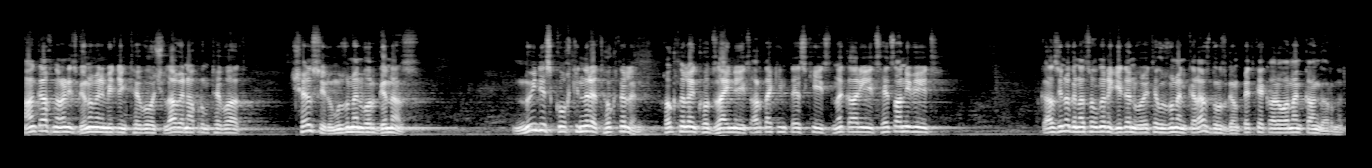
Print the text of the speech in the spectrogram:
Անկախ նրանից գնում են միտինգ թե ոչ, լավ են ապրում թե վատ, չեն սիրում, ուզում են որ գնաս։ Նույնիսկ կողքիններդ հոգնել են, հոգնել են քո ձայնից, արտաքին տեսքից, նկարից, հեծանիվից։ Կազինո գնացողները գիտեն, որ եթե ուզում են կրած դուրս գան, պետք է կարողանան կանգ առնել։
